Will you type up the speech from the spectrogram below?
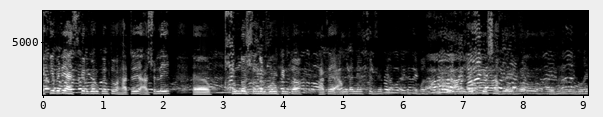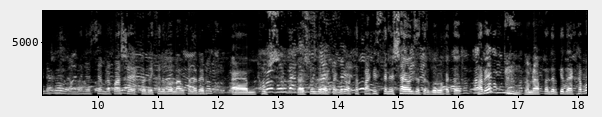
একেবারে আজকের গরু কিন্তু হাটে আসলেই সুন্দর সুন্দর গরু কিন্তু হাটে আমদানি হচ্ছে। আমদানি হচ্ছে। আমরা পাশে একটা দেখে নেব লাল কালারের খুব সুন্দর একটা গরু, অর্থাৎ পাকিস্তানের সায়ল জাতের গরু হয়তো হবে। আমরা আপনাদেরকে দেখাবো।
